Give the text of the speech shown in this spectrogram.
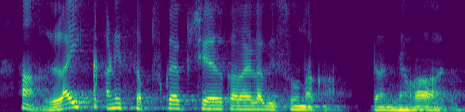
हां लाईक आणि सबस्क्राईब शेअर करायला विसरू नका. धन्यवाद.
